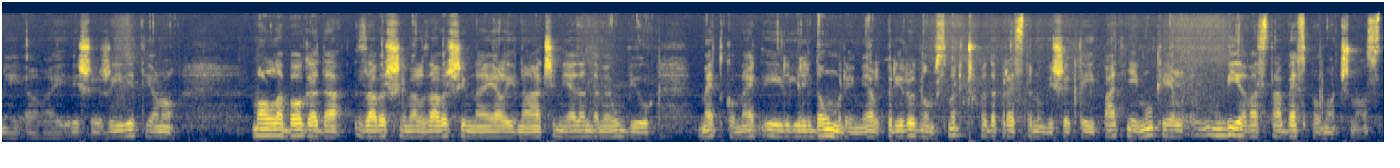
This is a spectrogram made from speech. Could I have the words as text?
ni ovaj, više živjeti. Ono, molila Boga da završim, ali završim na jeli, način jedan da me ubiju metkom ili, ili da umrem jel, prirodnom smrću pa da prestanu više te i patnje i muke, jer ubija vas ta bespomoćnost.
